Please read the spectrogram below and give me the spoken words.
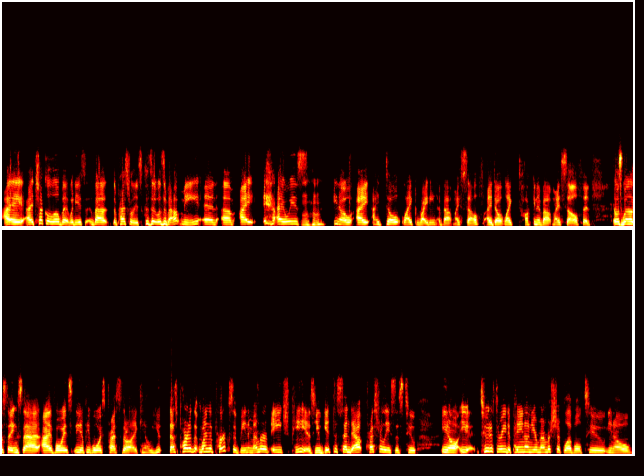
I i chuckle a little bit when you about the press release because it was about me. And um, i i always mm-hmm. you know i i don't like writing about myself. I don't like talking about myself. And it was one of those things that I've always, you know, people always press. They're like, you know, you that's part of the one of the perks of being a member of AHP is you get to send out press releases to, you know, two to three, depending on your membership level, to you know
